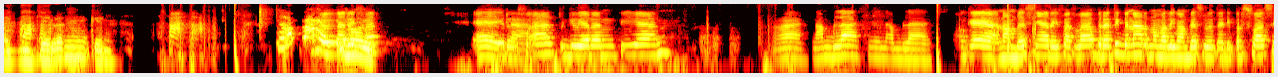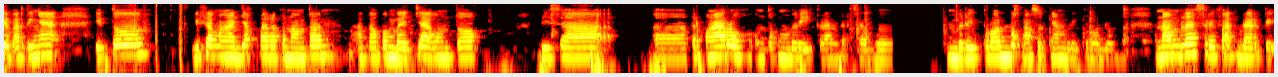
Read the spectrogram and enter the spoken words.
lagi jalan mungkin. Oi. Rifat? Eh, Nah. Rifat, giliran Pian. Ah, 16 nih 16. Oke, 16-nya Rifat lah. Berarti benar nomor 15 dulu tadi. Persuasif artinya itu bisa mengajak para penonton atau pembaca untuk bisa eh, terpengaruh untuk membeli iklan tersebut. Memberi produk, maksudnya membeli produk. 16 Rifat berarti.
